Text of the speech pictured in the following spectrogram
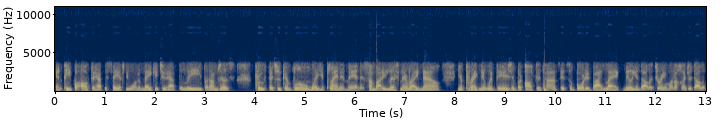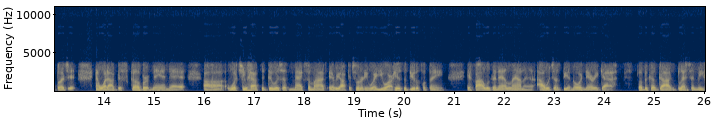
And people often have to say, if you want to make it, you have to leave. But I'm just proof that you can bloom where you planted, man. And somebody listening right now, you're pregnant with vision, but oftentimes it's aborted by lack. Million dollar dream on a hundred dollar budget. And what I've discovered, man, that uh, what you have to do is just maximize every opportunity where you are. Here's the beautiful thing. If I was in Atlanta, I would just be an ordinary guy. But because God's blessing me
